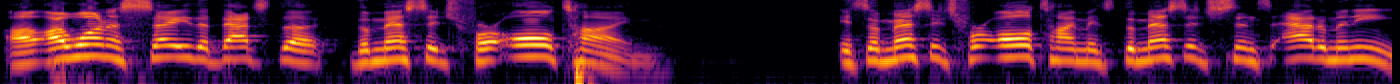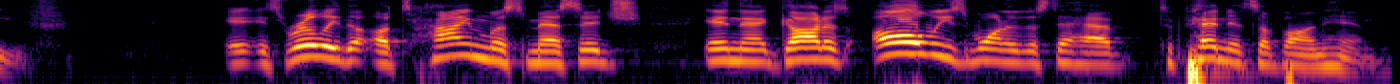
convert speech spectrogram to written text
Uh, I want to say that that's the, the message for all time. It's a message for all time. It's the message since Adam and Eve. It's really the, a timeless message in that God has always wanted us to have dependence upon Him.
